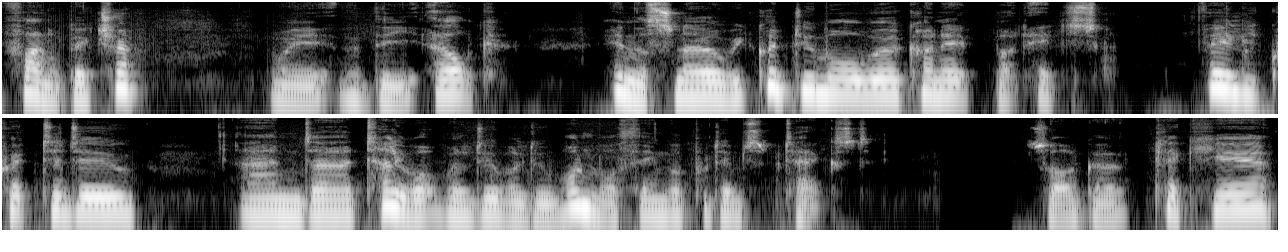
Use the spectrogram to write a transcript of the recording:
final picture with the elk in the snow. We could do more work on it, but it's fairly quick to do. And uh, tell you what we'll do, we'll do one more thing, we'll put in some text. So I'll go click here,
